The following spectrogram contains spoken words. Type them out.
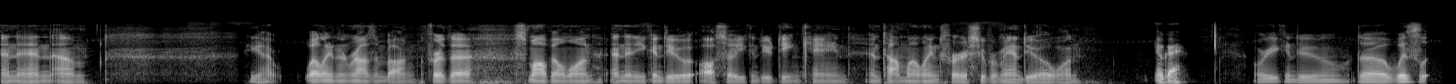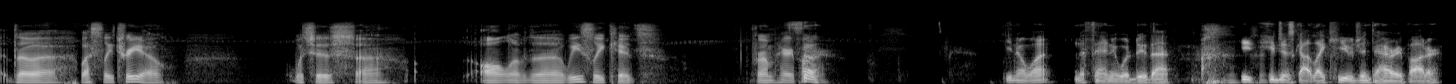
And then um, you got Welling and Rosenbaum for the Smallville one, and then you can do also you can do Dean Cain and Tom Welling for a Superman duo one, Okay. or you can do the Weasley, the Weasley trio, which is uh, all of the Weasley kids from Harry Huh. Potter. You know what? Nathaniel would do that. he he just got like huge into Harry Potter.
